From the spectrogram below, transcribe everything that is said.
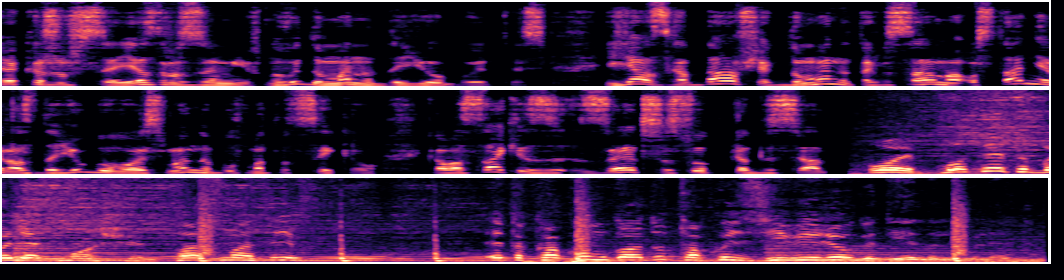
я кажу, все, я зрозумів. Ну ви до мене дойобуєтесь. І я згадав, як до мене так само останній раз дойобувалось, в мене був мотоцикл Kawasaki Z650. Ой, вот это, блядь, машина. Посмотри. Это в каком году такой зиверега делали, блядь?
